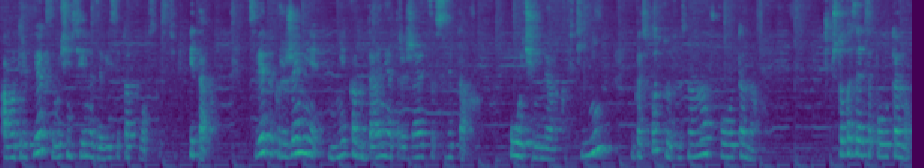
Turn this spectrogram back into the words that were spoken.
А вот рефлексы очень сильно зависят от плоскости. Итак, цвет окружения никогда не отражается в цветах. Очень мягко в тени господствует в основном в полутонах. Что касается полутонов,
